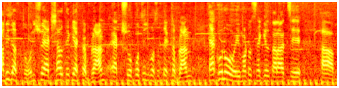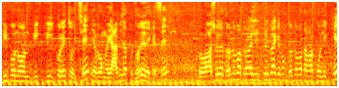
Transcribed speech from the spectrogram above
আভিজাত্য। উনিশশো এক সাল থেকে একটা ব্র্যান্ড, একশো পঁচিশ বছর থেকে একটা ব্র্যান্ড এখনও এই মোটরসাইকেল তারা হচ্ছে বিপণন, বিক্রি করে চলছে এবং এই আভিজাত্য ধরে রেখেছে। তো আসলে ধন্যবাদ রয়্যাল এনফিল্ড বাইক এবং ধন্যবাদ আমার কলিগকে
